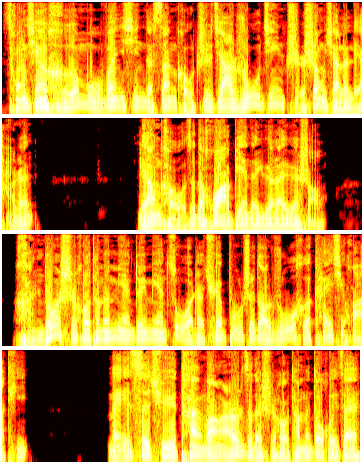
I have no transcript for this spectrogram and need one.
从前和睦温馨的三口之家，如今只剩下了俩人。两口子的话变得越来越少。很多时候，他们面对面坐着，却不知道如何开启话题。每次去探望儿子的时候，他们都会在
